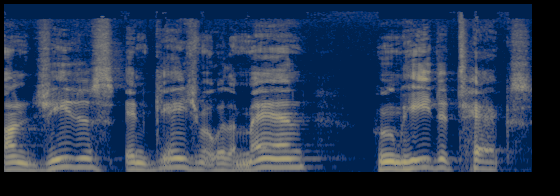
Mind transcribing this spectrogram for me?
on Jesus' engagement with a man whom he detects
